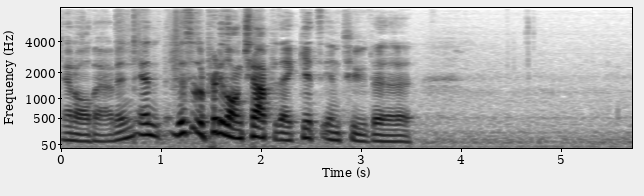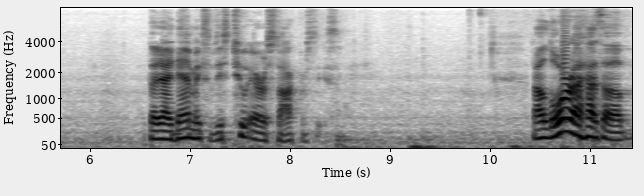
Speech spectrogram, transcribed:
and all that. And and this is a pretty long chapter that gets into the the dynamics of these two aristocracies. Now, Laura has a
